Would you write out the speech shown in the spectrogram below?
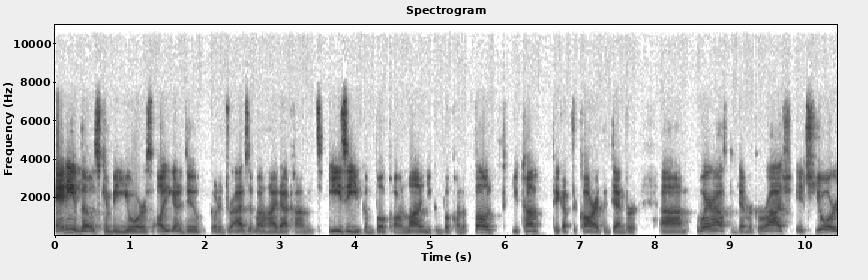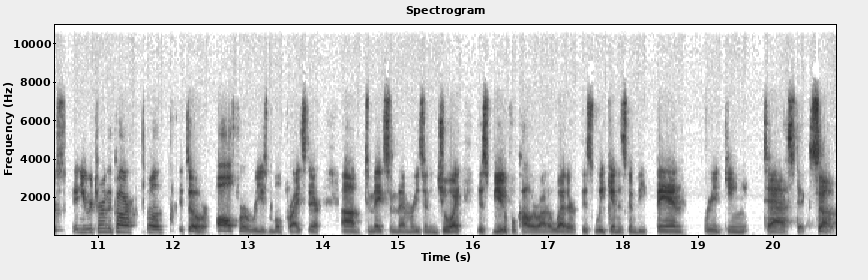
Any of those can be yours. All you got to do, go to drivesatmilehigh.com. It's easy. You can book online. You can book on the phone. You come, pick up the car at the Denver um, warehouse, the Denver garage. It's yours. Then you return the car. Boom, it's over. All for a reasonable price there um, to make some memories and enjoy this beautiful Colorado weather. This weekend is going to be fan freaking tastic. So,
